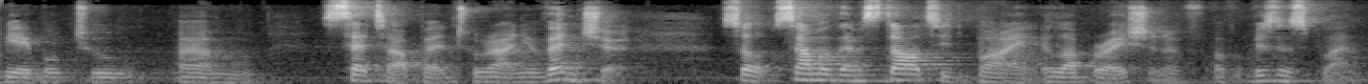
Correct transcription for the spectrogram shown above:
be able to um, set up and to run your venture. So some of them started by elaboration of, of a business plan.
